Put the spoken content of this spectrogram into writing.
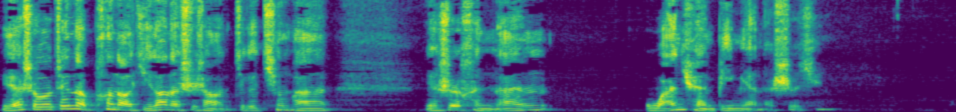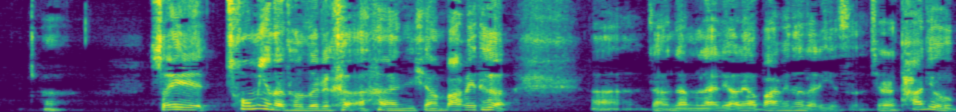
有些时候真的碰到极端的市场，这个清盘也是很难完全避免的事情。所以，聪明的投资者，你像巴菲特啊，咱咱们来聊聊巴菲特的例子，就是他就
